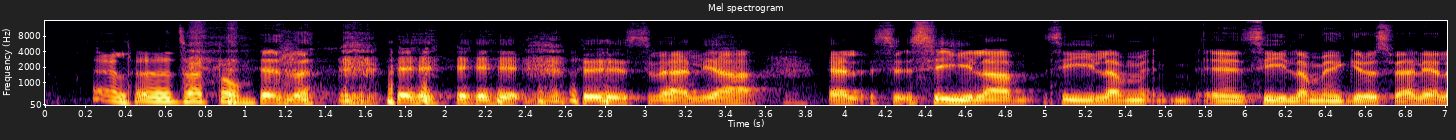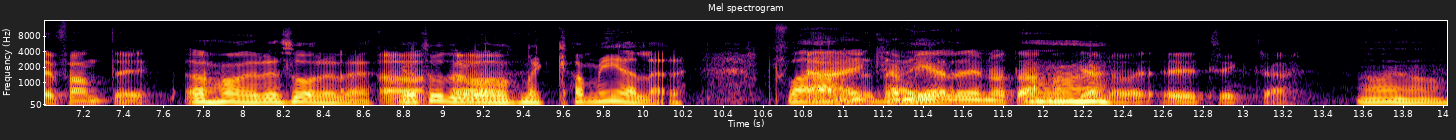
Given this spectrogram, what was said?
eller är det tvärtom? svälja, eller, sila, sila, eh, sila myggor och svälja elefanter. Jaha, är det så det lät? Ja, Jag trodde det var ja. något med kameler. Fan, Nej, det där- kameler är något annat jävla uttryck tror jag. Ja, ja.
